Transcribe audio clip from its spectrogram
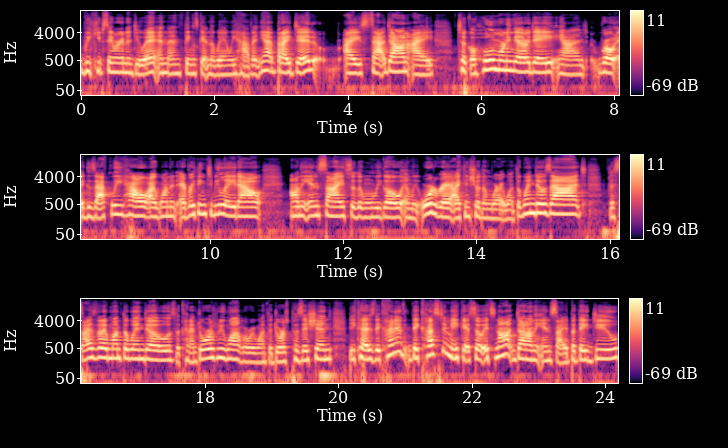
we keep saying we're going to do it and then things get in the way and we haven't yet, but I did I sat down, I took a whole morning the other day and wrote exactly how I wanted everything to be laid out on the inside so that when we go and we order it, I can show them where I want the windows at, the size that I want the windows, the kind of doors we want, where we want the doors positioned because they kind of they custom make it so it's not done on the inside, but they do,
